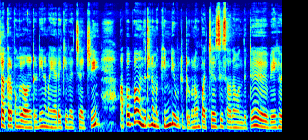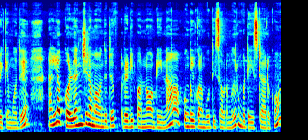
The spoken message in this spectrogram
சக்கரை பொங்கல் ஆல்ரெடி நம்ம இறக்கி வச்சாச்சு. அப்பப்போ வந்துட்டு நம்ம கிண்டி விட்டுட்ருக்கணும் பச்சரிசி சாதம் வந்துட்டு வேக வைக்கும் போது நல்லா குழஞ்சி நம்ம வந்துட்டு ரெடி பண்ணோம் அப்படின்னா பொங்கல் குழம்பு ஊற்றி சாப்பிடும்போது ரொம்ப டேஸ்ட்டாக இருக்கும்.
